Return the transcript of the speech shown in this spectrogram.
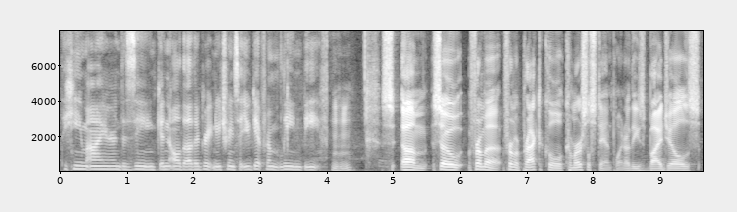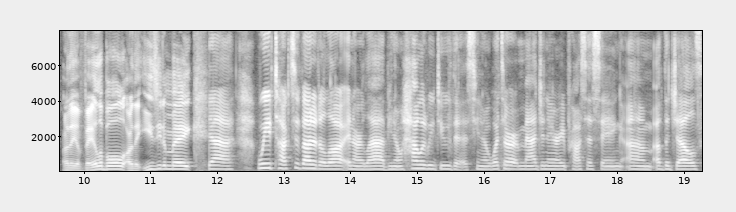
the heme iron, the zinc, and all the other great nutrients that you get from lean beef. Mm-hmm. So, um, so, from a from a practical commercial standpoint, are these bigels are they available? Are they easy to make? Yeah, we've talked about it a lot in our lab. You know, how would we do this? You know, what's our imaginary processing um, of the gels?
